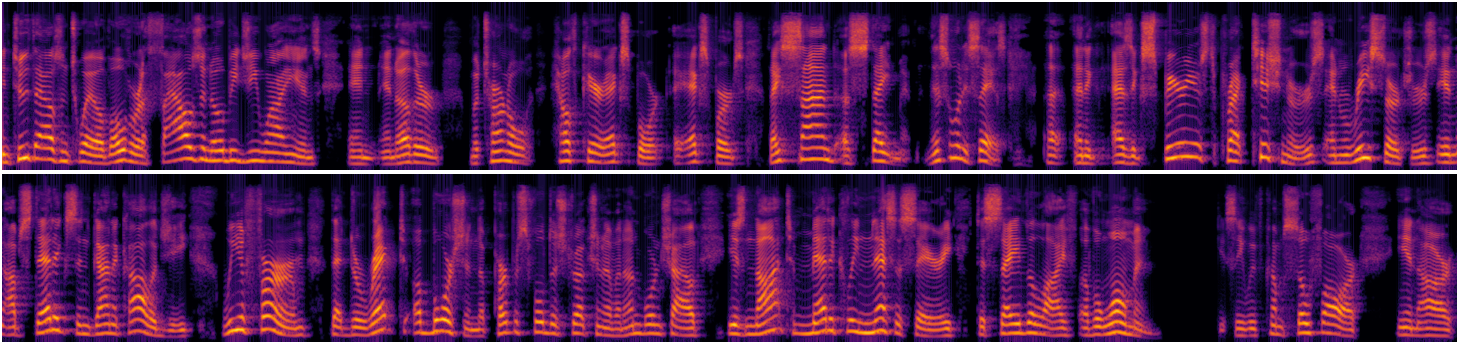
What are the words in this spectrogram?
In 2012, over a thousand OBGYNs and, and other maternal healthcare export, experts, they signed a statement. This is what it says. Uh, and as experienced practitioners and researchers in obstetrics and gynecology, we affirm that direct abortion, the purposeful destruction of an unborn child, is not medically necessary to save the life of a woman. You see, we've come so far in our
